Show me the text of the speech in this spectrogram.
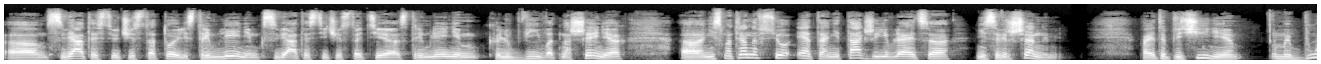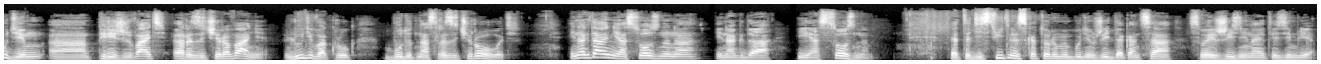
э, святостью, чистотой или стремлением к святости, чистоте, стремлением к любви в отношениях. Э, несмотря на все это, они также являются несовершенными. По этой причине мы будем а, переживать разочарование. Люди вокруг будут нас разочаровывать. Иногда неосознанно, иногда и осознанно. Это действительность, с которой мы будем жить до конца своей жизни на этой земле.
